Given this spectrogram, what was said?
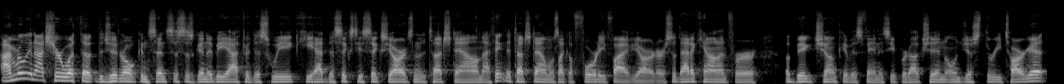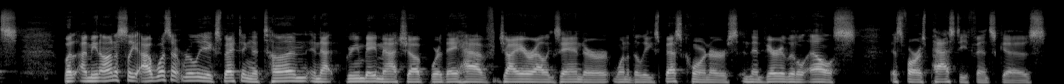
I'm really not sure what the, the general consensus is going to be after this week. He had the 66 yards and the touchdown. I think the touchdown was like a 45 yarder. So that accounted for a big chunk of his fantasy production on just three targets. But I mean, honestly, I wasn't really expecting a ton in that Green Bay matchup where they have Jaire Alexander, one of the league's best corners, and then very little else as far as pass defense goes.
